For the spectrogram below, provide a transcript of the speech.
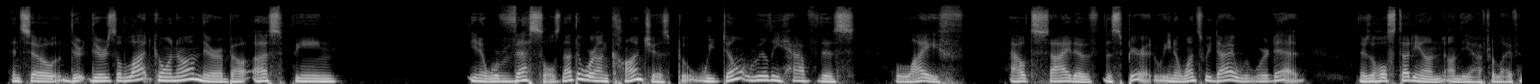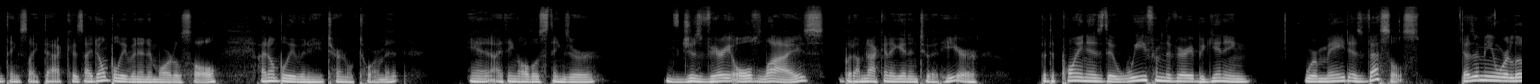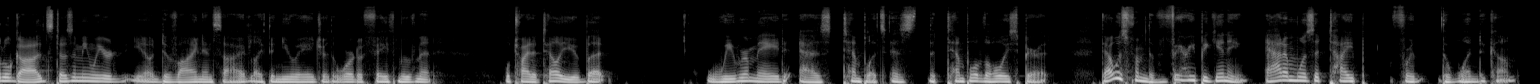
And so there, there's a lot going on there about us being, you know, we're vessels. Not that we're unconscious, but we don't really have this life outside of the spirit. You know, once we die, we're dead. There's a whole study on on the afterlife and things like that because I don't believe in an immortal soul. I don't believe in an eternal torment. And I think all those things are just very old lies, but I'm not going to get into it here. But the point is that we from the very beginning were made as vessels. Doesn't mean we're little gods, doesn't mean we are, you know, divine inside like the new age or the word of faith movement will try to tell you, but we were made as templates, as the temple of the Holy Spirit. That was from the very beginning. Adam was a type for the one to come.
